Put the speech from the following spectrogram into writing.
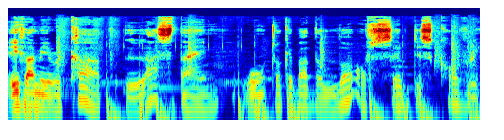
If I may recap, last time when we talk about the law of self discovery,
